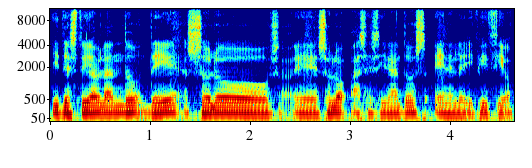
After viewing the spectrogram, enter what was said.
Y te estoy hablando de solo, eh, solo asesinatos en el edificio.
